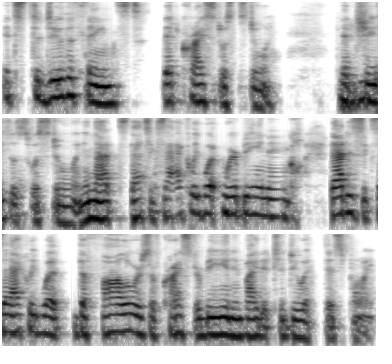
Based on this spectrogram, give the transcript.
It's to do the things that Christ was doing, that Mhm. Jesus was doing. And that's, that's exactly what we're being, in. that is exactly what the followers of Christ are being invited to do at this point.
